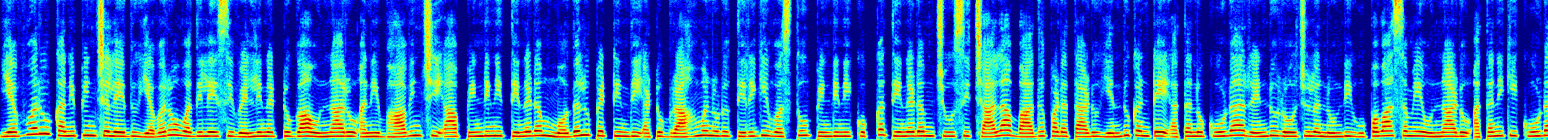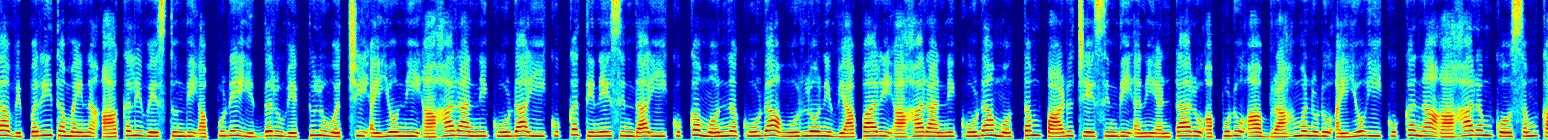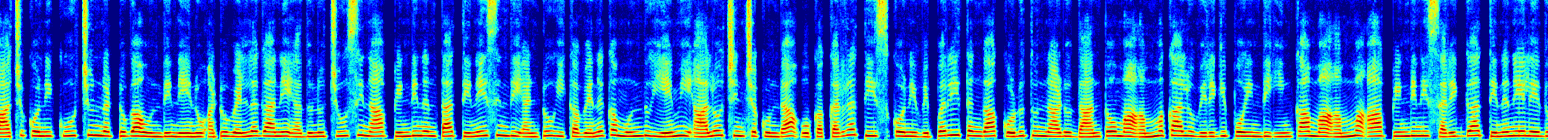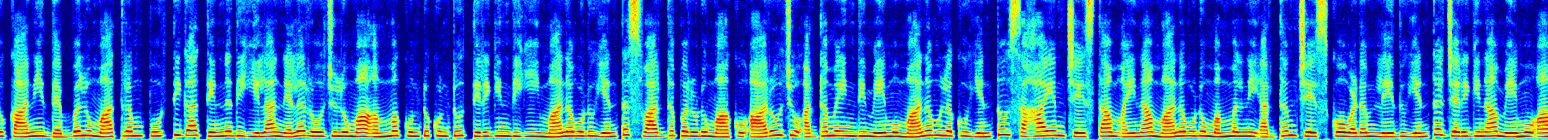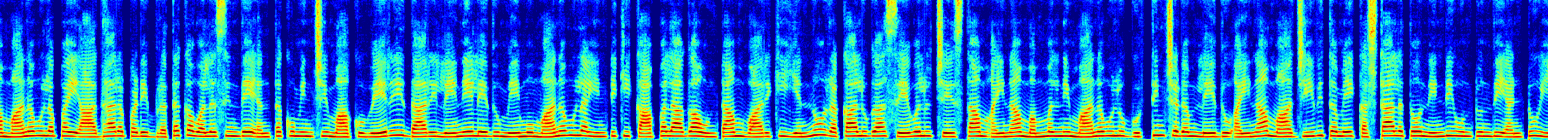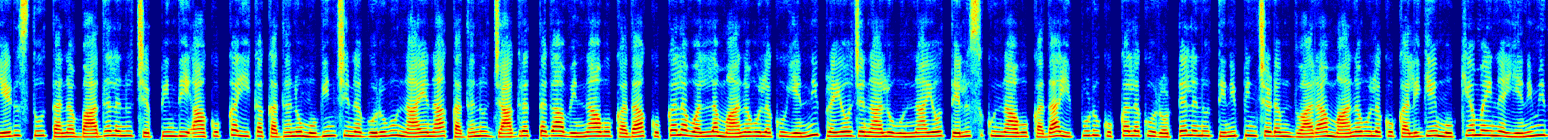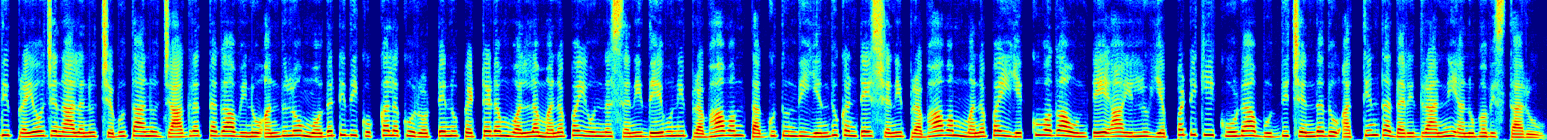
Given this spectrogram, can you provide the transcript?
ఎవ్వరూ కనిపించలేదు ఎవరో వదిలేసి వెళ్ళినట్టుగా ఉన్నారు అని భావించి ఆ పిండిని తినడం మొదలుపెట్టింది. అటు బ్రాహ్మణుడు తిరిగి వస్తూ పిండిని కుక్క తినడం చూసి చాలా బాధపడతాడు. ఎందుకంటే అతను కూడా రెండు రోజుల నుండి ఉపవాసమే ఉన్నాడు. అతనికి కూడా విపరీతమైన ఆకలి వేస్తుంది. అప్పుడే ఇద్దరు వ్యక్తులు వచ్చి అయ్యో నీ ఆహారాన్ని కూడా ఈ కుక్క తినేసిందా? ఈ కుక్క మొన్న కూడా ఊర్లోని వ్యాపారి ఆహారాన్ని కూడా మొత్తం పాడు చేసింది అని అంటారు. అప్పుడు ఆ బ్రాహ్మణుడు అయ్యో ఈ కుక్క నా ఆహారం కోసం కాచుకొని కూర్చున్నట్టుగా ఉంది. నేను అటు వెళ్ళగానే అదును చూసి నా పిండినంతా తినేసింది అంటూ ఇక వెనక ముందు ఏమీ ఆలోచించకుండా ఒక కర్ర తీసుకొని విపరీతంగా కొడుతున్నాడు. దాంతో మా అమ్మకాలు విరిగిపోయింది. ఇంకా మా అమ్మ ఆ పిండిని సరిగ్గా తిననేలేదు. కానీ దెబ్బలు మాత్రం పూర్తిగా తిన్నది. ఇలా నెల రోజులు మా అమ్మ కుంటుకుంటూ తిరిగింది. ఈ మానవుడు ఎంత స్వార్థపరుడు మాకు ఆ రోజు అర్థమైంది. మేము మానవులకు ఎంతో సహాయం చేస్తాం. అయినా మానవుడు మమ్మల్ని అర్థం చేసుకోవడం లేదు ఎంత జరిగినా మేము ఆ మానవులపై ఆధారపడి బ్రతకవలసిందే అంతకుమించి మాకు వేరే దారి లేనేలేదు. మేము మానవుల ఇంటికి కాపలాగా ఉంటాం వారికి ఎన్నో రకాలుగా సేవలు చేస్తాం అయినా మమ్మల్ని మానవులు గుర్తించడం లేదు. అయినా మా జీవితమే కష్టాలతో నిండి ఉంటుంది అంటూ ఏడుస్తూ తన బాధలను చెప్పింది. ఆ కుక్క ఇక కథను ముగించిన గురువు నాయనా కథను జాగ్రత్తగా విన్నావు కదా. కుక్కల వల్ల మానవులకు ఎన్ని ప్రయోజనాలు ఉన్నాయో తెలుసుకున్నావు కదా. ఇప్పుడు కుక్కలకు రొట్టెలను తినిపించడం ద్వారా మానవులకు కలిగే ముఖ్యమైన ఎనిమిది ప్రయోజనాలను చెబుతాను. జాగ్రత్తగా విను. అందులో మొదటిది కుక్కలకు రొట్టెను పెట్టడం వల్ల మనపై ఉన్న శని దేవుని ప్రభావం తగ్గుతుంది. ఎందుకంటే శని ప్రభావం మనపై ఎక్కువగా ఉంటే ఆ ఇల్లు ఎప్పటికీ కూడా బుద్ధి చెందదు. అత్యంత దరిద్రాన్ని అనుభవిస్తారు.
